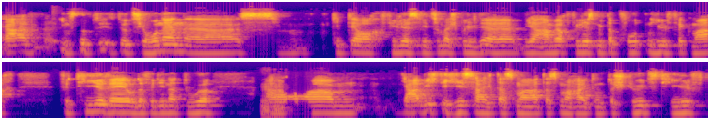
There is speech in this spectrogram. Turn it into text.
ja, Institutionen. Äh, es gibt ja auch vieles, wie zum Beispiel, äh, wir haben ja auch vieles mit der Pfotenhilfe gemacht für Tiere oder für die Natur. Mhm. Ähm, ja, wichtig ist halt, dass man, dass man halt unterstützt, hilft.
